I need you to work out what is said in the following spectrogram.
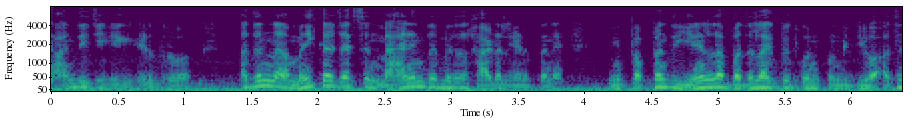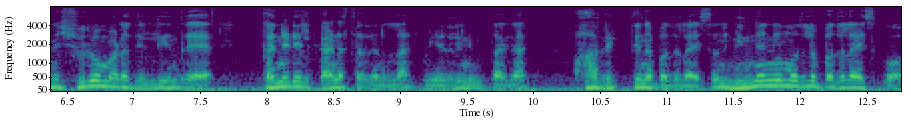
ಗಾಂಧೀಜಿ ಹೇಗೆ ಹೇಳಿದ್ರು, ಅದನ್ನ Michael Jackson man in the mirror ಹಾಡಲ್ಲಿ ಹೇಳ್ತಾನೆ. ನೀವು ಪ್ರಪಂಚ ಏನೆಲ್ಲ ಬದಲಾಗಬೇಕು ಅನ್ಕೊಂಡಿದ್ಯೋ, ಅದನ್ನ ಶುರು ಮಾಡೋದು ಎಲ್ಲಿ ಅಂದ್ರೆ ಕನ್ನಡಿಯಲ್ಲಿ ಕಾಣಿಸ್ತಾ ಇದನ್ನಲ್ಲ ನೀ ಎದುರು ನಿಂತಾಗ ಆ ವ್ಯಕ್ತಿನ ಬದಲಾಯಿಸು. ನಿನ್ನನ್ನೇ ಮೊದಲು ಬದಲಾಯಿಸ್ಕೋ.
